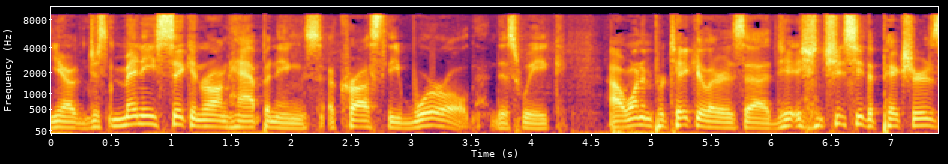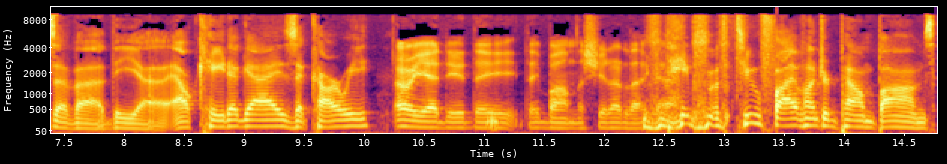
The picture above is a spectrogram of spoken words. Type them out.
You know, just many sick and wrong happenings across the world this week. Uh, one in particular is uh, did you see the pictures of uh, the uh, Al Qaeda guy Zarqawi? Oh yeah, dude, they they bombed the shit out of that guy. They two 500 pound bombs.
